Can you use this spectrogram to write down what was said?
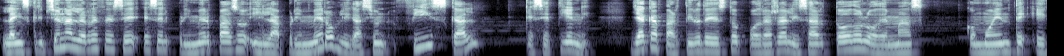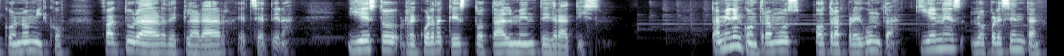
La inscripción al RFC es el primer paso y la primera obligación fiscal que se tiene, ya que a partir de esto podrás realizar todo lo demás como ente económico, facturar, declarar, etc. Y esto recuerda que es totalmente gratis. También encontramos otra pregunta, ¿quiénes lo presentan?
